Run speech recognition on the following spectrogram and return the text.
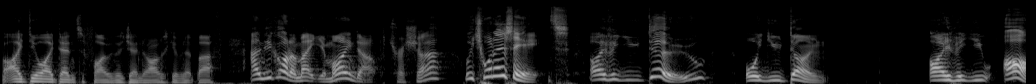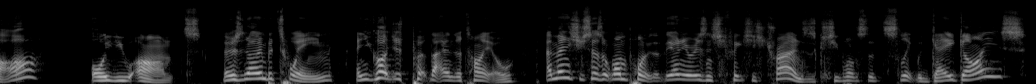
But I do identify with the gender I was given at birth. And you gotta make your mind up, Trisha. Which one is it? Either you do or you don't. Either you are or you aren't. There's no in between, and you can't just put that in the title. And then she says at one point that the only reason she thinks she's trans is because she wants to sleep with gay guys.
